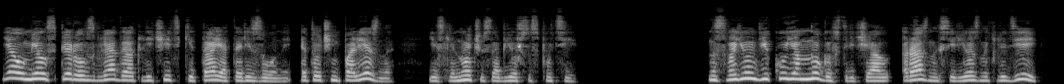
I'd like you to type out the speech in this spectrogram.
Я умел с первого взгляда отличить Китай от Аризоны. Это очень полезно, если ночью собьешься с пути. На своем веку я много встречал разных серьезных людей,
